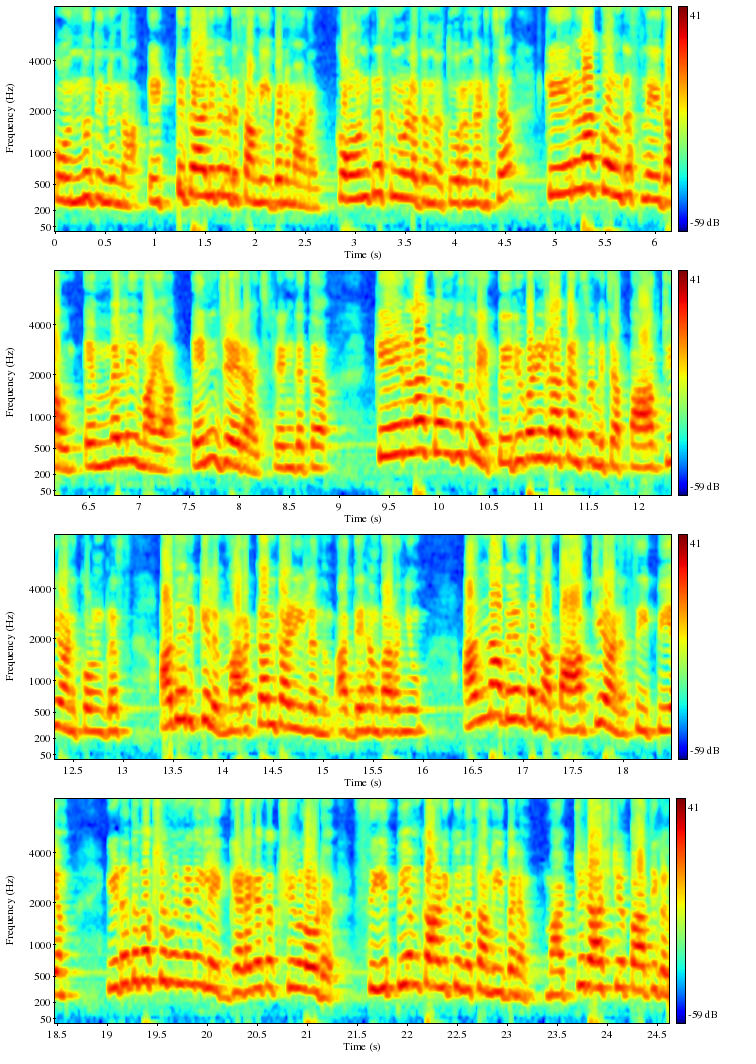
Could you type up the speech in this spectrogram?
കൊന്നു തിന്നുന്ന എട്ടുകാലികളുടെ സമീപനമാണ് കോൺഗ്രസിനുള്ളതെന്ന് തുറന്നടിച്ച കേരള കോൺഗ്രസ് നേതാവും എം എൽ എയുമായ എൻ ജയരാജ് രംഗത്ത്. കേരള കോൺഗ്രസിനെ പെരുവഴിയിലാക്കാൻ ശ്രമിച്ച പാർട്ടിയാണ് കോൺഗ്രസ്. അതൊരിക്കലും മറക്കാൻ കഴിയില്ലെന്നും അദ്ദേഹം പറഞ്ഞു. അന്ന് അഭയം തന്ന പാർട്ടിയാണ് സി പി എം. ഇടതുപക്ഷ മുന്നണിയിലെ ഘടകകക്ഷികളോട് സി പി എം കാണിക്കുന്ന സമീപനം മറ്റു രാഷ്ട്രീയ പാർട്ടികൾ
